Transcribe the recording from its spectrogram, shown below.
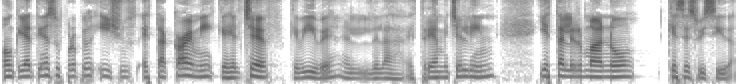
aunque ya tiene sus propios issues, está Carmi, que es el chef que vive, el de las estrellas Michelin, y está el hermano que se suicida.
